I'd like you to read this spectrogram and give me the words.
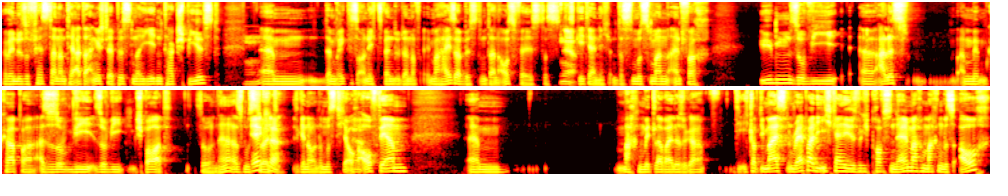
Weil wenn du so fest dann am Theater angestellt bist und dann jeden Tag spielst, ähm, dann bringt es auch nichts, wenn du dann auf immer heiser bist und dann ausfällst. Das, Ja. das geht ja nicht. Und das muss man einfach üben, so wie äh, alles mit dem Körper, also so wie, so wie Sport. So, ne? Also musst Ja, du halt, genau, du musst dich auch Ja. aufwärmen. Ähm, machen mittlerweile sogar, die, ich glaube, die meisten Rapper, die ich kenne, die das wirklich professionell machen, machen das auch.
